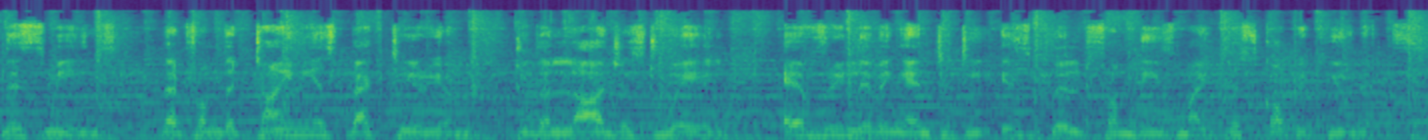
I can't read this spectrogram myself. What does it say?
This means that from the tiniest bacterium to the largest whale, every living entity is built from these microscopic units.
